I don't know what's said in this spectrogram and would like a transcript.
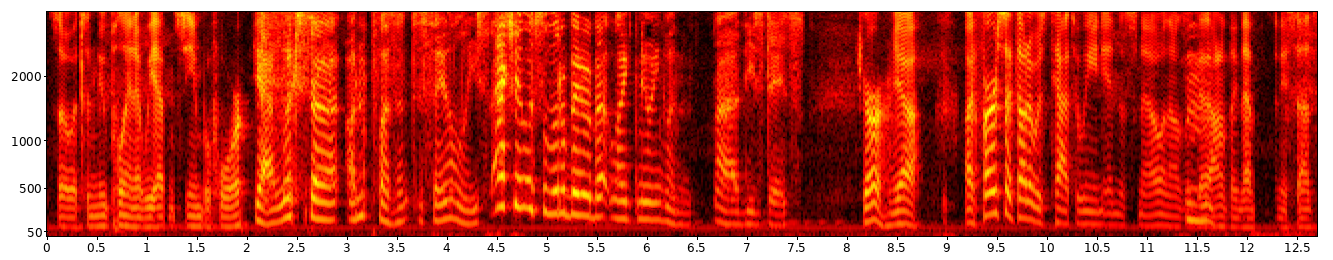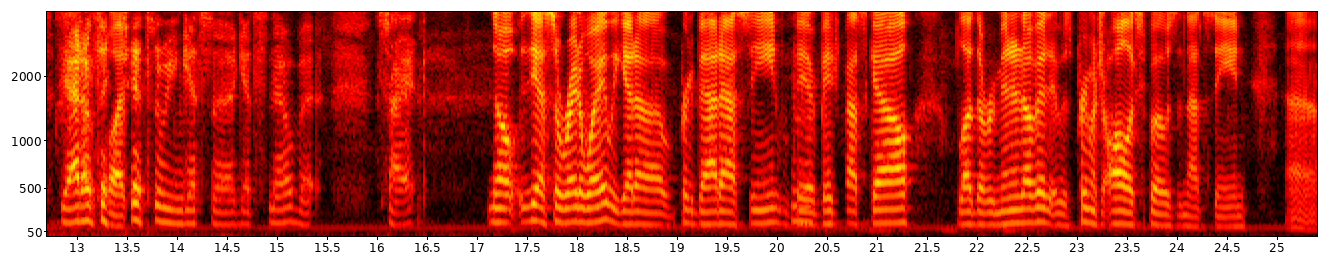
so it's a new planet we haven't seen before. Yeah, it looks uh, unpleasant to say the least. Actually, it looks a little bit a bit like New England uh, these days. Sure, yeah. At first, I thought it was Tatooine in the snow, and then I was like, Mhm. I don't think that makes any sense. Yeah, I don't think But- Tatooine gets uh, gets snow, but it's all right. No, yeah. So right away, we get a pretty badass scene from Pedro, Pedro Pascal. Loved every minute of it. It was pretty much all exposed in that scene. Uh,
